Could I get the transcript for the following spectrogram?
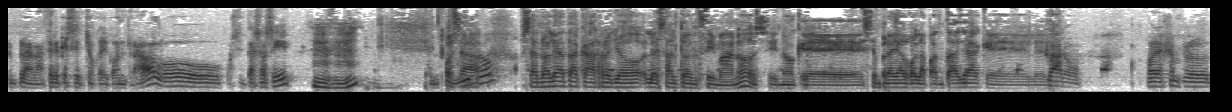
En plan, hacer que se choque contra algo o cositas así. o, sea, o sea, no le ataca rollo, le salto encima, ¿no? Sino que siempre hay algo en la pantalla que le. Claro. Por ejemplo,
